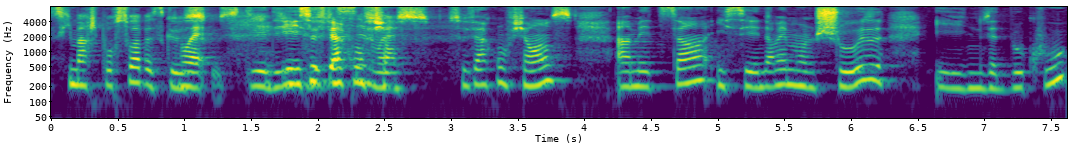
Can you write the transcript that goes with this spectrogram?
Ce qui marche pour soi, parce que ce, qui est Et se faire confiance. Se faire confiance. Un médecin, il sait énormément de choses, il nous aide beaucoup,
